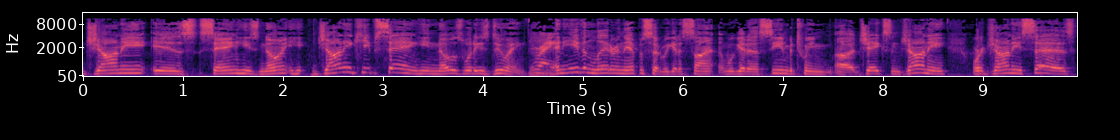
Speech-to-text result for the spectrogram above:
Johnny is saying he's knowing. He, Johnny keeps saying he knows what he's doing. Right. And even later in the episode, we get a sign, we get a scene between uh, Jakes and Johnny where Johnny says,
